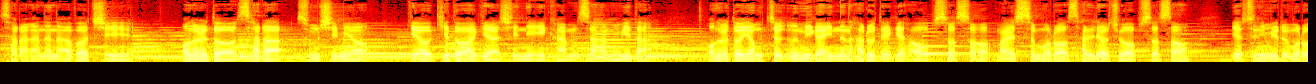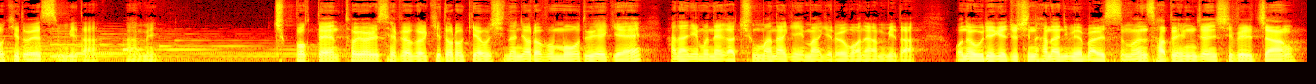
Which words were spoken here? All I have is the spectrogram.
사랑하는 아버지, 오늘도 살아 숨쉬며 깨어 기도하게 하시니 감사합니다. 오늘도 영적 의미가 있는 하루 되게 하옵소서 말씀으로 살려 주옵소서 예수님 이름으로 기도했습니다. 아멘. 축복된 토요일 새벽을 기도로 깨우시는 여러분 모두에게 하나님 은혜가 충만하게 임하기를 원합니다. 오늘 우리에게 주신 하나님의 말씀은 사도행전 11장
